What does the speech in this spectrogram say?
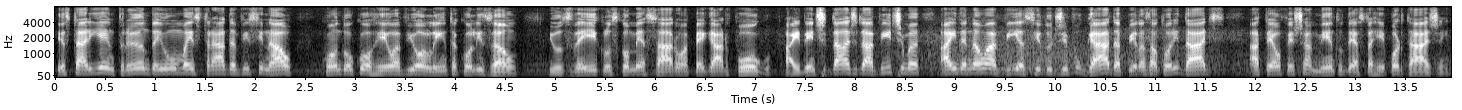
estaria entrando em uma estrada vicinal quando ocorreu a violenta colisão e os veículos começaram a pegar fogo. A identidade da vítima ainda não havia sido divulgada pelas autoridades até o fechamento desta reportagem.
